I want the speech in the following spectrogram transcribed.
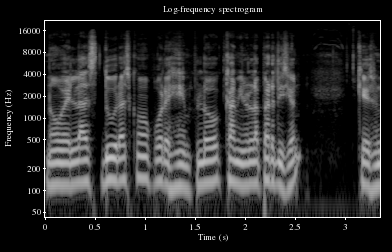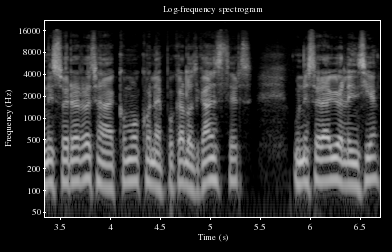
novelas duras como por ejemplo Camino a la Perdición, que es una historia relacionada como con la época de los gángsters, una historia de violencia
